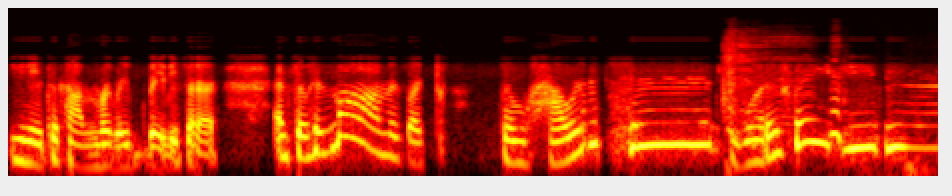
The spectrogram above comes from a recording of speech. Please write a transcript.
you need to come relieve the babysitter." And so his mom is like, "So how are the kids? What have they eaten?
